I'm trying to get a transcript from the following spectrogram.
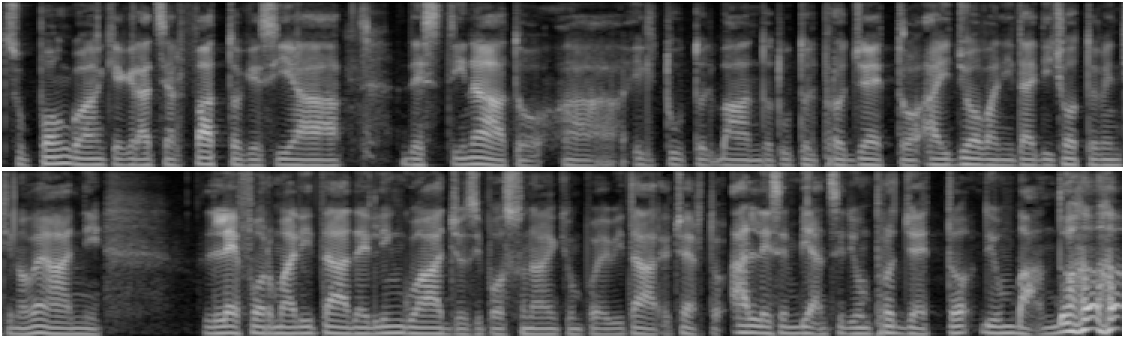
suppongo anche grazie al fatto che sia destinato a, il tutto il bando, tutto il progetto ai giovani dai 18 ai 29 anni, le formalità del linguaggio si possono anche un po' evitare. Certo, ha le sembianze di un progetto, di un bando,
